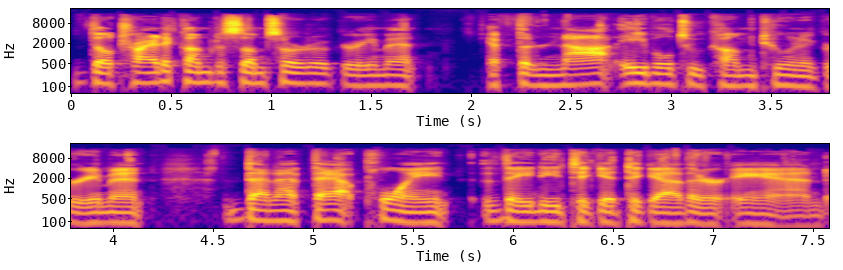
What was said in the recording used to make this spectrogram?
They'll try to come to some sort of agreement. If they're not able to come to an agreement then at that point they need to get together and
